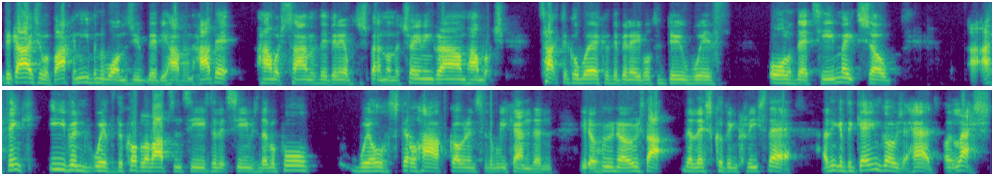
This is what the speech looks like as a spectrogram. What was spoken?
the guys who are back, and even the ones who maybe haven't had it, how much time have they been able to spend on the training ground? How much tactical work have they been able to do with all of their teammates? So I think even with the couple of absentees that it seems Liverpool will still have going into the weekend, and you know who knows that the list could increase there. I think if the game goes ahead, unless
